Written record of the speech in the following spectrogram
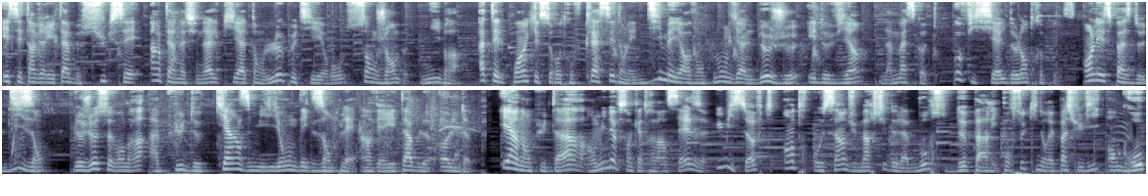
Et c'est un véritable succès international qui attend le petit héros sans jambes ni bras. À tel point qu'il se retrouve classé dans les 10 meilleures ventes mondiales de jeux et devient la mascotte officielle de l'entreprise. En l'espace de 10 ans, le jeu se vendra à plus de 15 millions d'exemplaires, un véritable hold-up. Et un an plus tard, en 1996, Ubisoft entre au sein du marché de la bourse de Paris. Pour ceux qui n'auraient pas suivi, en gros,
